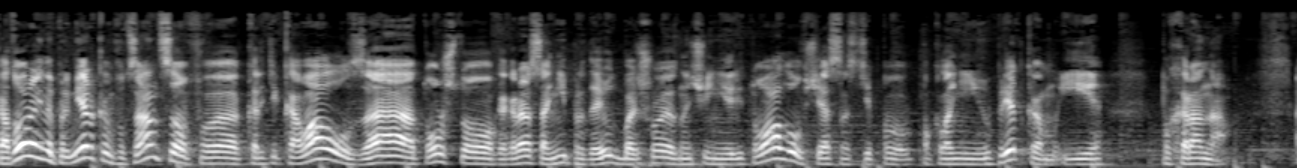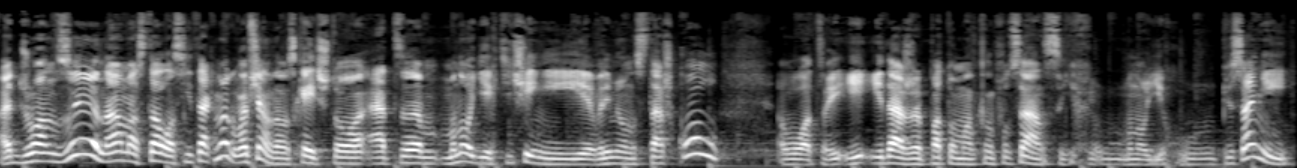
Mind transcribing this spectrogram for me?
который, например, конфуцианцев э, критиковал за то, что как раз они придают большое значение ритуалу, в частности, по поклонению предкам и похоронам. От Джуанзы нам осталось не так много. Вообще, надо сказать, что от э, многих течений времен ста школ, вот, и, и даже потом от конфуцианских многих писаний,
